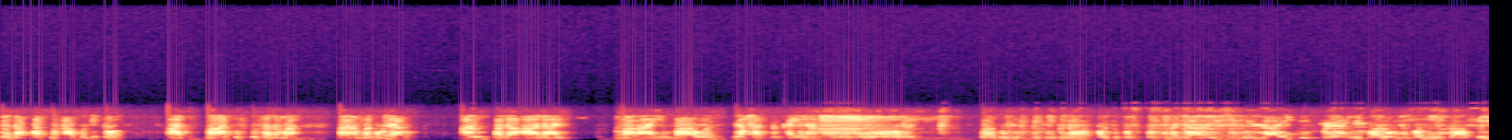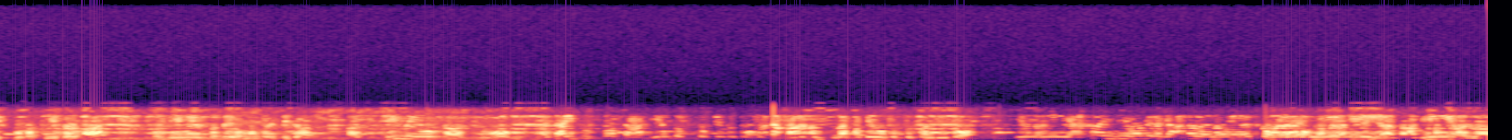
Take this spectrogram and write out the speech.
So dapat makaabot ito at matustusan ng mga ah, magulang ang pag-aaral, mga yung baon, lahat ng kailangan. Oo. Bago yung isipin ng mga pagtutustos na yan, i-like, i-friend, i-follow nyo kami sa Facebook at Twitter at mag-email sa tayo mga panindigan at gmail.com. At sa itustos ha, yung tustos yung totoong anak ha, ang dapat tinutustusan dito. Yung nangingi, hindi mo pinag-aaral ng mga scholar. Mingi, mingi alam.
